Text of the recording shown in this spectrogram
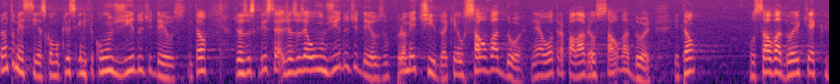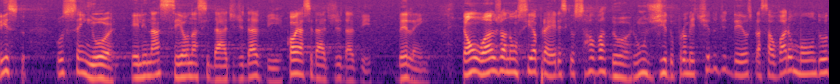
Tanto Messias como Cristo significam ungido de Deus. Então, Jesus Cristo, é, Jesus é o ungido de Deus, o prometido, é que é o Salvador, né? A outra palavra é o Salvador. Então, o Salvador que é Cristo, o Senhor, ele nasceu na cidade de Davi. Qual é a cidade de Davi? Belém. Então o anjo anuncia para eles que o Salvador, o ungido, prometido de Deus para salvar o mundo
